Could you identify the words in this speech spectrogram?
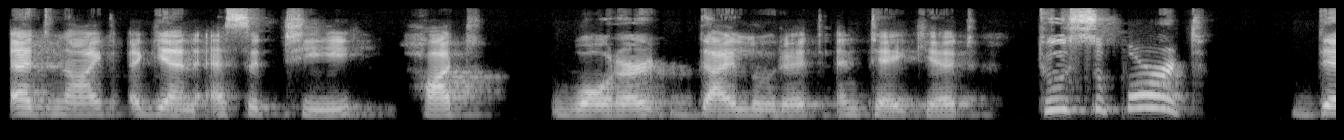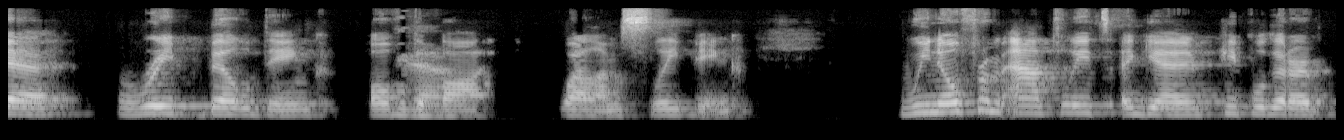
at night, again, as a tea, hot water, dilute it and take it to support the rebuilding of the body while I'm sleeping. We know from athletes, again, people that are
